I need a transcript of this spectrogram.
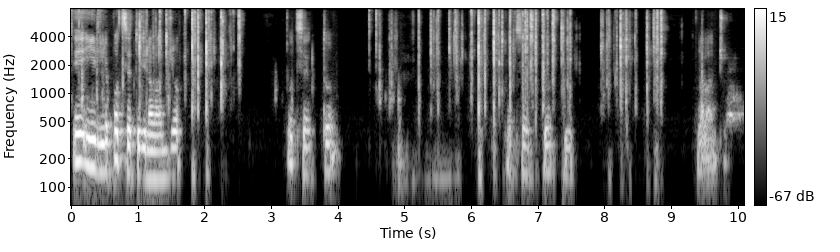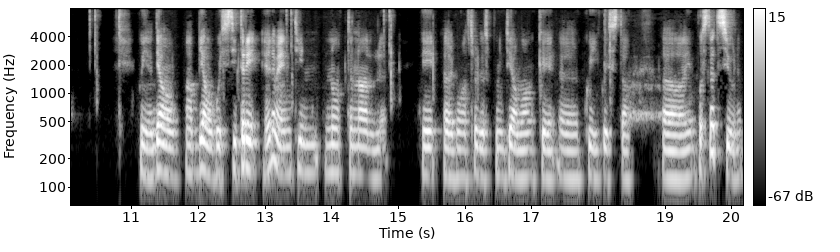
E il pozzetto di lavaggio. Pozzetto. Pozzetto di lavaggio. Quindi andiamo, abbiamo questi tre elementi not null e eh, come al solito spuntiamo anche eh, qui questa uh, impostazione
